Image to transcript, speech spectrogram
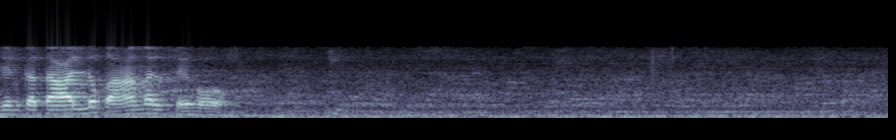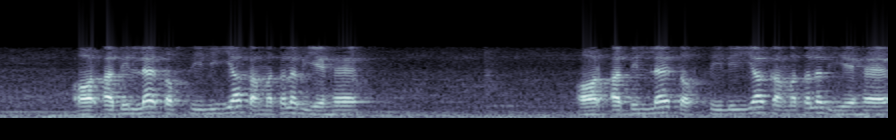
جن کا تعلق عمل سے ہو۔ اور عدلہ تفصیلیہ کا مطلب یہ ہے، اور عدلہ تفصیلیہ کا مطلب یہ ہے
